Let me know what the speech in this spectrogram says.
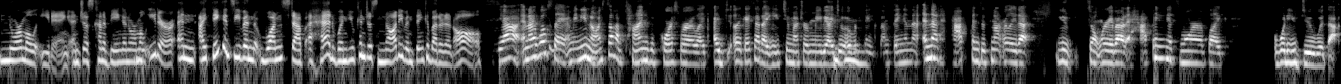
normal eating and just kind of being a normal mm-hmm. eater. And I think it's even one step ahead when you can just not even think about it at all. Yeah, and I will say, I mean, you know, I still have times of course where like I like I said I eat too much or maybe I do mm-hmm. overthink something and that and that happens. It's not really that you don't worry about it happening. It's more of like what do you do with that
